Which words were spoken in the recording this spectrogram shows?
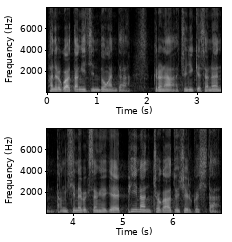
하늘과 땅이 진동한다. 그러나 주님께서는 당신의 백성에게 피난처가 되실 것이다.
